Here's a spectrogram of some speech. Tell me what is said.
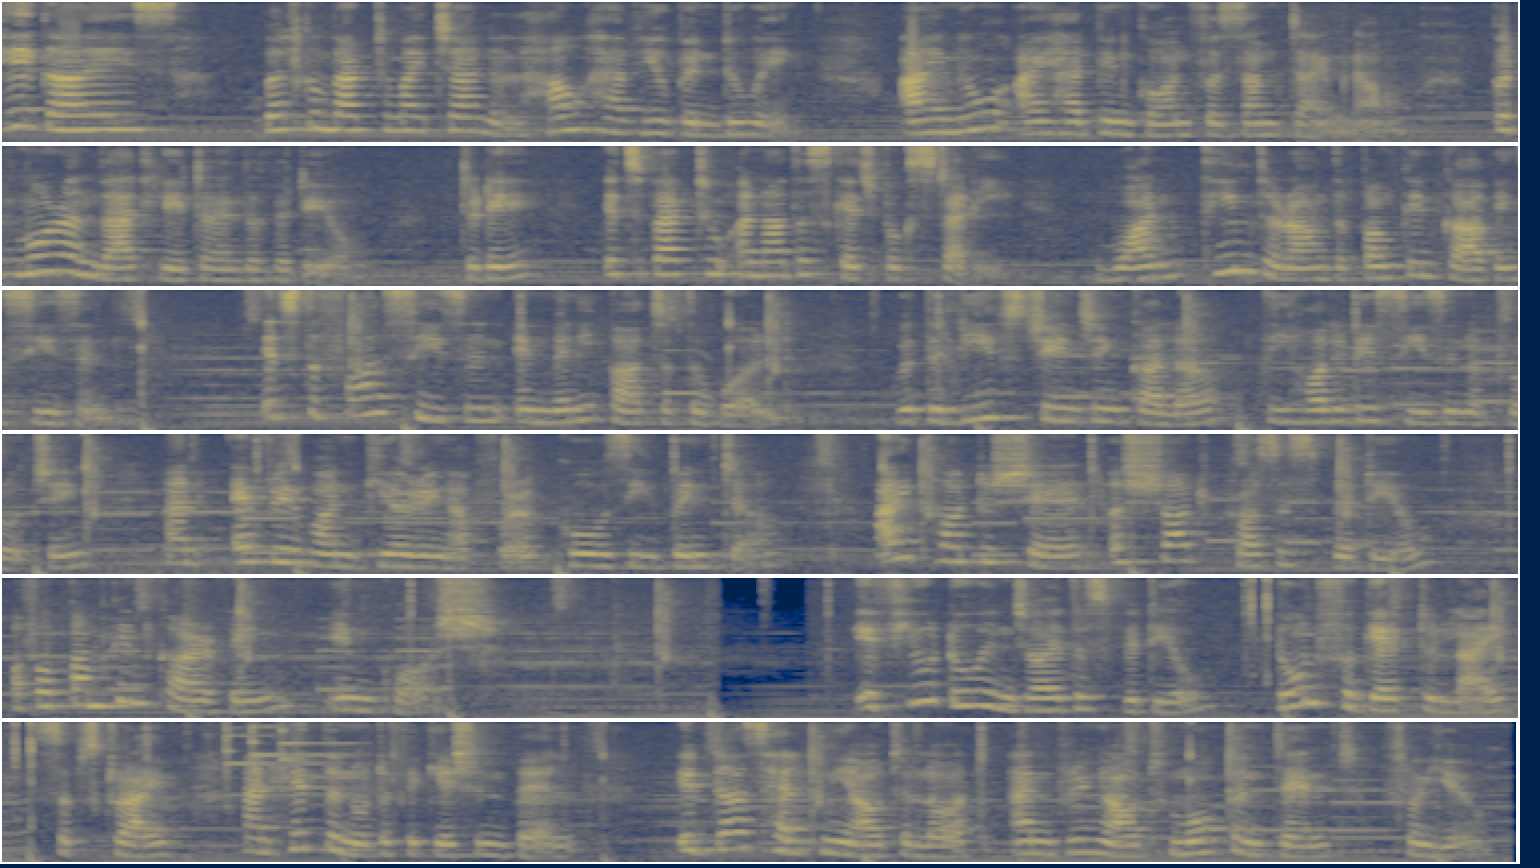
Hey guys, welcome back to my channel. How have you been doing? I know I had been gone for some time now, but more on that later in the video. Today, it's back to another sketchbook study, one themed around the pumpkin carving season. It's the fall season in many parts of the world, with the leaves changing color, the holiday season approaching, and everyone gearing up for a cozy winter. I thought to share a short process video of a pumpkin carving in gouache. If you do enjoy this video, don't forget to like, subscribe and hit the notification bell. It does help me out a lot and bring out more content for you.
